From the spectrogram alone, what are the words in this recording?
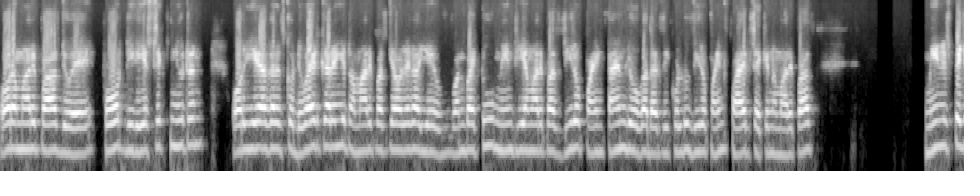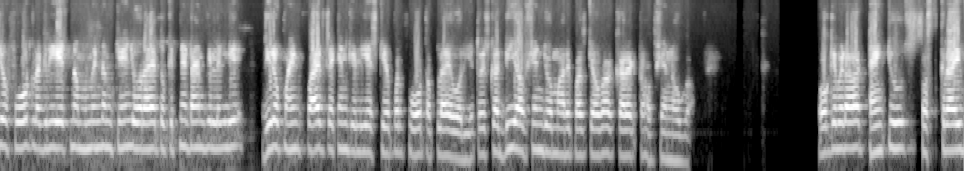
और हमारे पास जो है फोर्थ दी गई है सिक्स न्यूटन और ये अगर इसको डिवाइड करेंगे तो हमारे पास क्या हो जाएगा? ये वन बाई टू मीन ये हमारे पास ज़ीरो पॉइंट टाइम जो होगा that equal to zero point five second हमारे पास। मीन इस पे जो फोर्स लग रही है, इतना मोमेंटम चेंज हो रहा है तो कितने टाइम के लिए? ज़ीरो पॉइंट फाइव सेकेंड के लिए इसके ऊपर फोर्स अप्लाई हो रही है। तो इसका डी ऑप्शन जो हमारे पास क्या होगा? करेक्ट ऑप्शन होगा। ओके बेटा thank you subscribe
